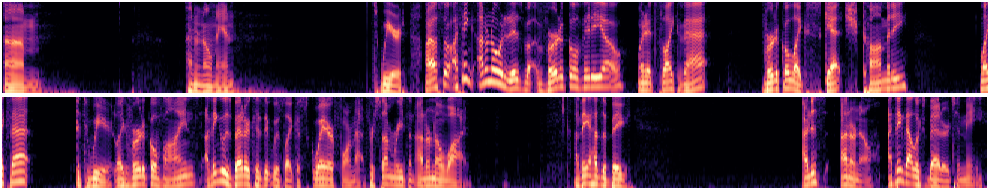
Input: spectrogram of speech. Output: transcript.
Um i don't know man. It's weird. I also i think i don't know what it is but vertical video when it's like that vertical like sketch comedy like that it's weird like vertical vines i think it was better because it was like a square format for some reason i don't know why i think it has a big I just I don't know. I think that looks better to me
